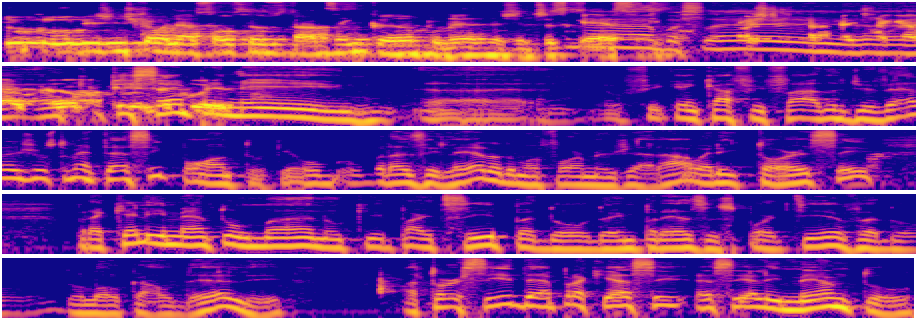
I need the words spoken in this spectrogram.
do clube a gente quer olhar só os resultados em campo, né? A gente esquece. Ah, você é, que sempre me uh, eu fico encafifado de ver é justamente esse ponto que o, o brasileiro, de uma forma geral, ele torce para aquele elemento humano que participa do, da empresa esportiva do, do local dele. A torcida é para que esse, esse alimento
